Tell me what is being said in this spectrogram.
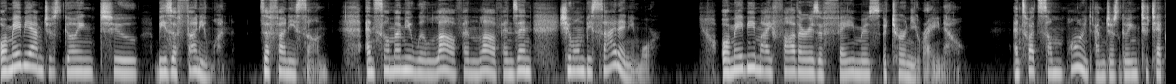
Or maybe I'm just going to be the funny one, the funny son. And so mommy will laugh and laugh, and then she won't be sad anymore. Or maybe my father is a famous attorney right now. And so at some point, I'm just going to take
